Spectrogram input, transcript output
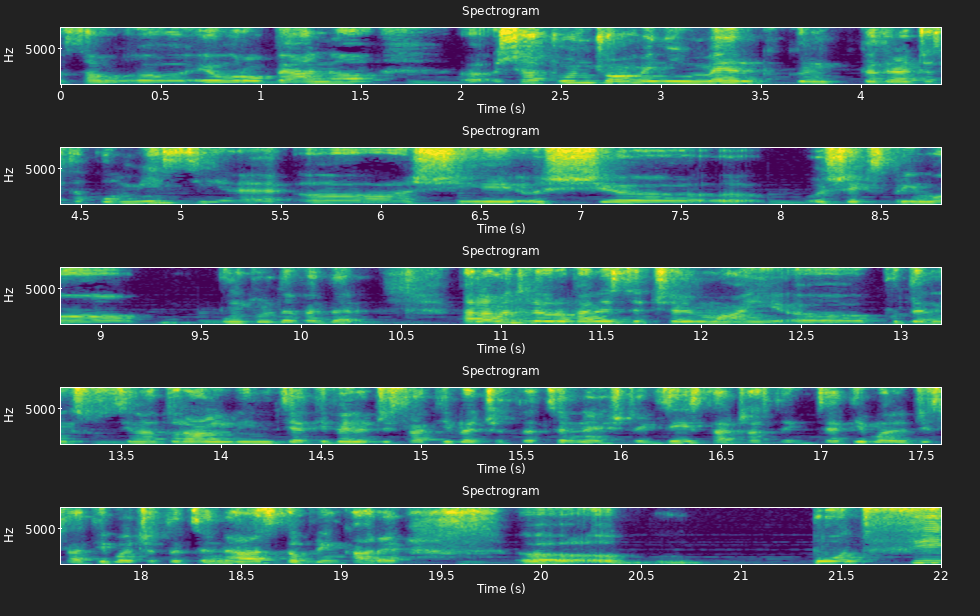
sau uh, europeană uh, și atunci oamenii merg când, către această comisie uh, și își, uh, își exprimă punctul de vedere. Parlamentul European este cel mai uh, puternic susținător al inițiativei legislative cetățenești. Există această inițiativă legislativă cetățenească prin care uh, pot fi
